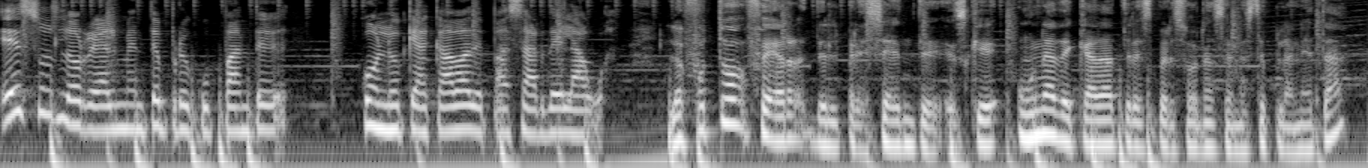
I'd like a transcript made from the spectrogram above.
Eso es lo realmente preocupante con lo que acaba de pasar del agua. La foto Fer del presente es que una de cada tres personas en este planeta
